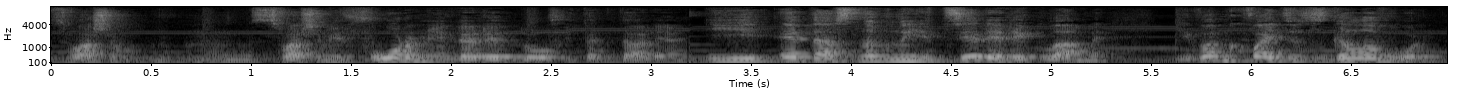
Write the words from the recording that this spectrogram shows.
с, вашим, с вашими формами для лидов и так далее. И это основные цели рекламы. И вам хватит с головой,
